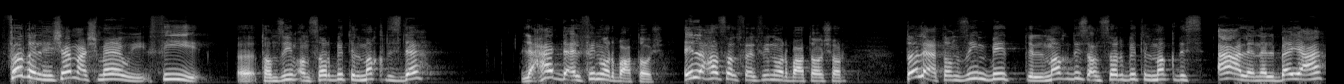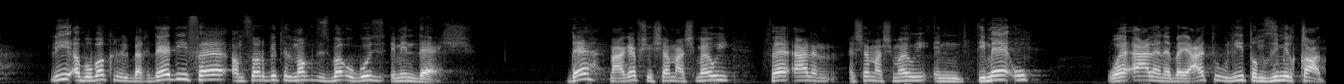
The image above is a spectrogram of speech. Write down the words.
فضل هشام عشماوي في تنظيم أنصار بيت المقدس ده لحد 2014 إيه اللي حصل في 2014 طلع تنظيم بيت المقدس أنصار بيت المقدس أعلن البيعة لأبو بكر البغدادي فأنصار بيت المقدس بقوا جزء من داعش. ده ما عجبش هشام عشماوي فأعلن هشام عشماوي انتمائه وأعلن بيعته لتنظيم القاعدة.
